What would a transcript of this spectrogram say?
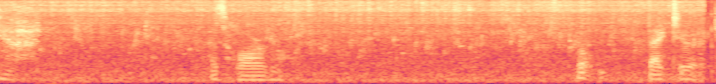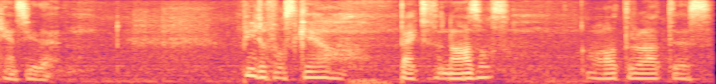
God, that's horrible. Oh, back to it. I can't see that. Beautiful scale. Back to the nozzles. All throughout this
